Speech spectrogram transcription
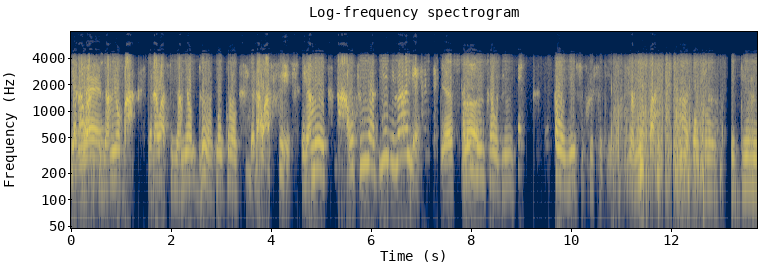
yɛda wase nyame ɔba yɛda wase nyame ɔdon kronkron yɛda wase nyame a wotumi adeɛ nyinaa yɛ Yes, ɛyɛ nka wo din ɛwɔ yesu kristo din nyame ɔba nyame kronkron ɛdin mu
